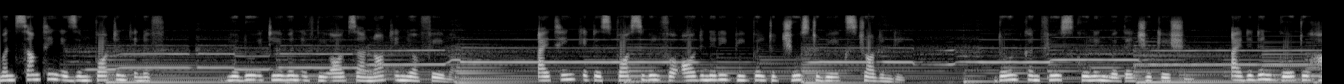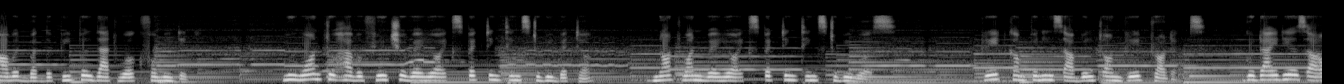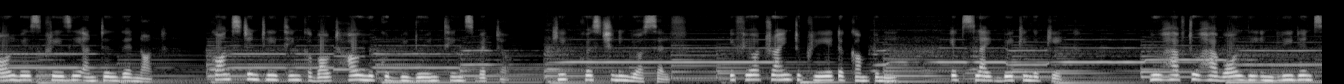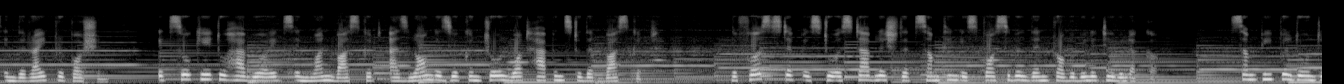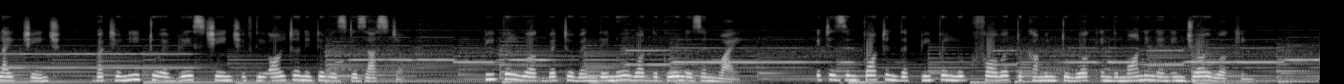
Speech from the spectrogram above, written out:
When something is important enough, you do it even if the odds are not in your favor. I think it is possible for ordinary people to choose to be extraordinary. Don't confuse schooling with education. I didn't go to Harvard, but the people that work for me did. You want to have a future where you're expecting things to be better, not one where you're expecting things to be worse. Great companies are built on great products. Good ideas are always crazy until they're not. Constantly think about how you could be doing things better. Keep questioning yourself. If you're trying to create a company, it's like baking a cake. You have to have all the ingredients in the right proportion. It's okay to have your eggs in one basket as long as you control what happens to that basket. The first step is to establish that something is possible, then probability will occur. Some people don't like change, but you need to embrace change if the alternative is disaster. People work better when they know what the goal is and why. It is important that people look forward to coming to work in the morning and enjoy working.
